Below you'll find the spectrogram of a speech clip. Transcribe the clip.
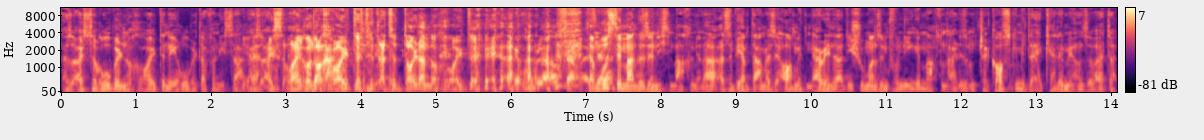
Also als der Rubel noch rollte, nee, Rubel darf man nicht sagen, ja. also als der Euro noch rollte, als der Dollar noch rollte, der Rubel auch damals, da ja? musste man das ja nicht machen. Ja. Ne? Also wir haben damals ja auch mit Mariner die Schumann-Symphonien gemacht und alles und Tchaikovsky mit der Academy und so weiter.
